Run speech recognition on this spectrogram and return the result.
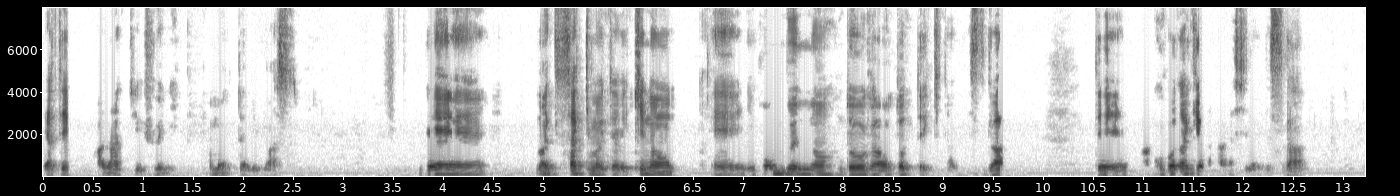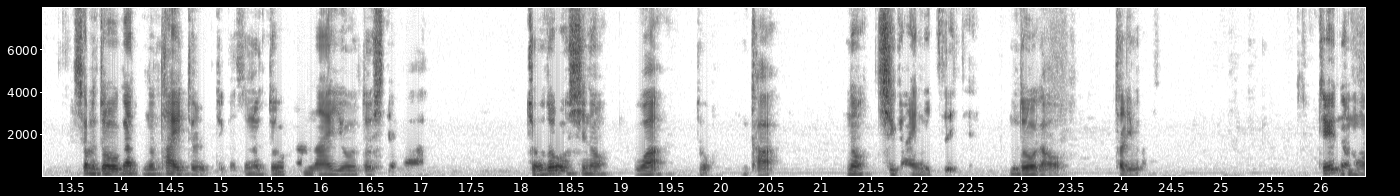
やっていこうかなというふうに思っております。で、まあ、さっきも言ったように、昨日、えー、2本分の動画を撮ってきたんですが、で、まあ、ここだけの話なんですが、その動画のタイトルっていうか、その動画の内容としては、助動詞の和とがの違いについて動画を撮ります。っていうのも、や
